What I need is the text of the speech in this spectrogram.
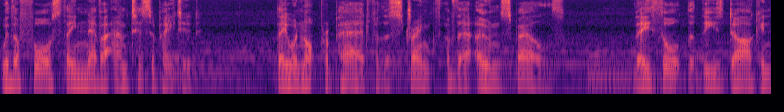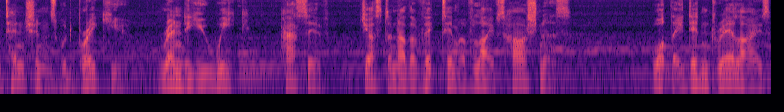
with a force they never anticipated. They were not prepared for the strength of their own spells. They thought that these dark intentions would break you, render you weak, passive, just another victim of life's harshness. What they didn't realize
